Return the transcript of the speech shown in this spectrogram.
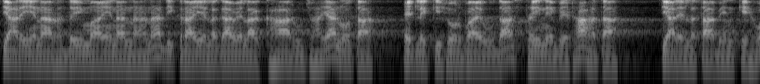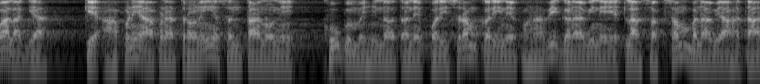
ત્યારે એના હૃદયમાં એના નાના દીકરાએ લગાવેલા ઘા રૂઝાયા નહોતા. એટલે કિશોરભાઈ ઉદાસ થઈને બેઠા હતા. ત્યારે લતાબેન કહેવા લાગ્યા કે આપણે આપણા ત્રણેય સંતાનોને ખૂબ મહેનત અને પરિશ્રમ કરીને ભણાવી ગણાવીને એટલા સક્ષમ બનાવ્યા હતા.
